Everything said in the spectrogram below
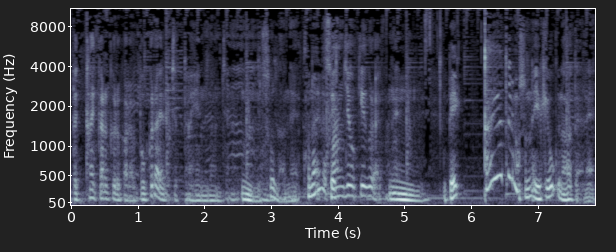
別海から来るから僕らよりちょっと大変なんじゃない？うん、そうだね。この間、3時起きぐらいかね、うん。別海あたりもそんな雪多くなかったよね。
